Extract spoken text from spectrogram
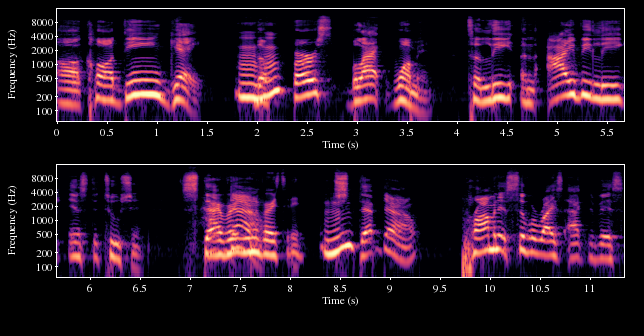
Uh, Claudine Gay, the first black woman to lead an Ivy League institution, stepped Harvard down, University. stepped down. Prominent civil rights activist,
